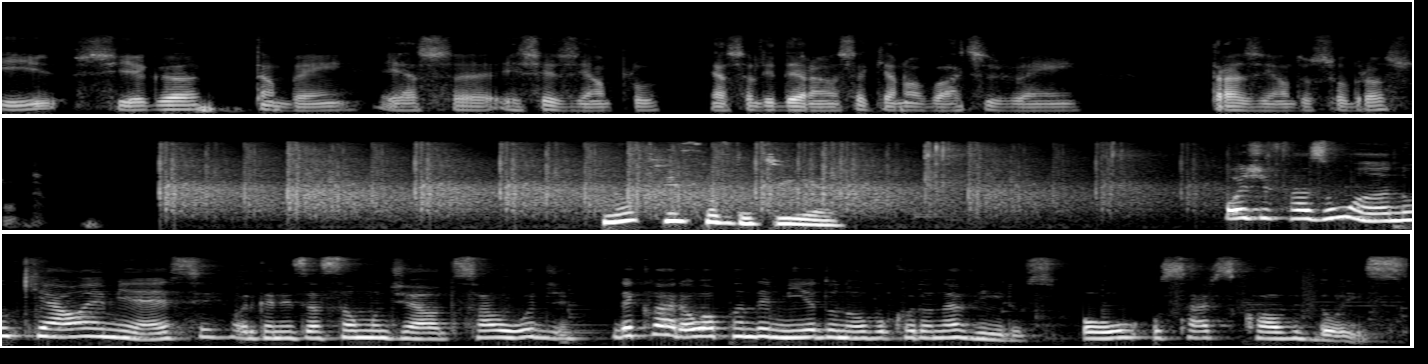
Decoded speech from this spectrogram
e siga também essa, esse exemplo, essa liderança que a Novartis vem trazendo sobre o assunto. Notícia do dia. Hoje faz um ano que a OMS, Organização Mundial de Saúde, declarou a pandemia do novo coronavírus, ou o SARS-CoV-2.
